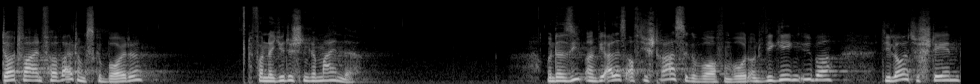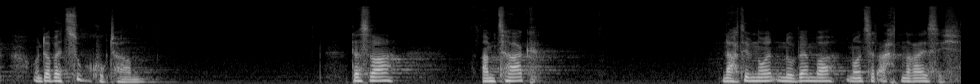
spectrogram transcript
dort war ein Verwaltungsgebäude von der jüdischen Gemeinde. Und da sieht man, wie alles auf die Straße geworfen wurde und wie gegenüber die Leute stehen und dabei zugeguckt haben. Das war am Tag nach dem 9. November 1938.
